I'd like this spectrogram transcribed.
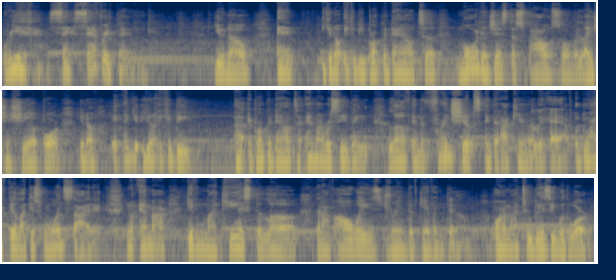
reassess everything, you know, and you know it could be broken down to more than just a spouse or relationship, or you know, it, you, you know, it could be uh, it broken down to am I receiving love in the friendships that I currently have? Or do I feel like it's one sided? You know, am I giving my kids the love that I've always dreamed of giving them? Or am I too busy with work?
